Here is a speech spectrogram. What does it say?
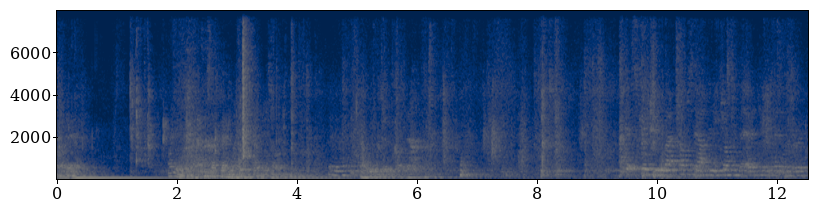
Oh, yeah. I don't know what happens. I bang my head so many times. How we do it right now. Especially your back chops out and you jump in the air and hit your head on the roof.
